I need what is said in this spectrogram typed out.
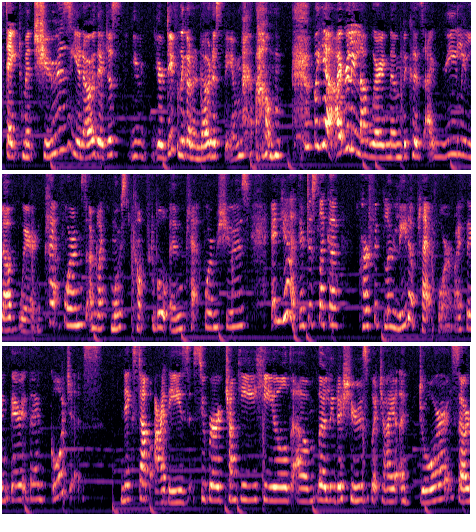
statement shoes you know they're just you you're definitely going to notice them. Um, but yeah I really love wearing them because I really love wearing platforms. I'm like most comfortable in platform shoes. And yeah they're just like a perfect Lolita platform. I think they're they're gorgeous. Next up are these super chunky heeled um, Lolita shoes, which I adore. So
